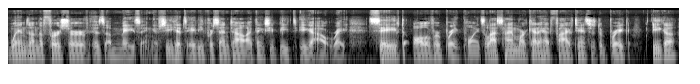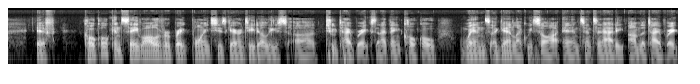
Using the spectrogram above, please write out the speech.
wins on the first serve is amazing. If she hits 80 percentile, I think she beats Iga outright. Saved all of her break points. The last time Marketa had five chances to break Iga, if Coco can save all of her break points, she's guaranteed at least uh, two tie breaks. And I think Coco wins again, like we saw in Cincinnati on the tiebreak.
